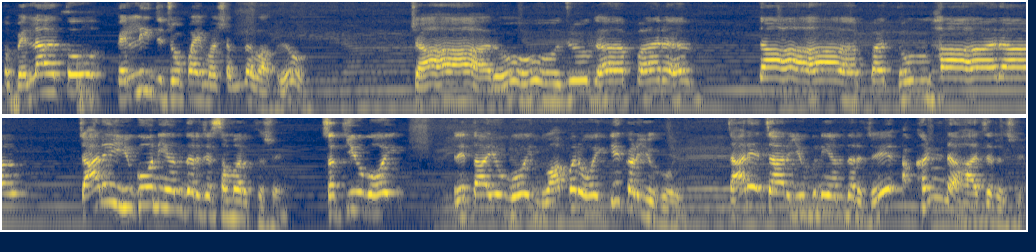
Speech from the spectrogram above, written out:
તો પહેલા તો પહેલી જ ચોપાઈમાં શબ્દ વાપર્યો. ચારો જુગ પર તાપ તુમ્હારા ચારેય યુગોની અંદર જે સમર્થ છે, સતયુગ હોય, ત્રેતાયુગ હોય, દ્વાપર હોય કે કળયુગ હોય, ચારે ચાર યુગની અંદર જે અખંડ હાજર છે.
